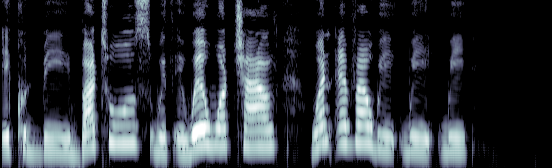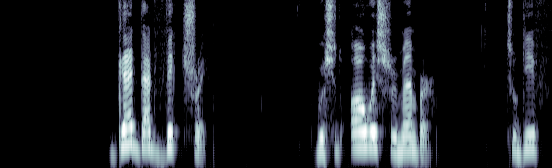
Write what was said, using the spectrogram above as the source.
it could be battles with a wayward child. Whenever we we we get that victory, we should always remember to give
